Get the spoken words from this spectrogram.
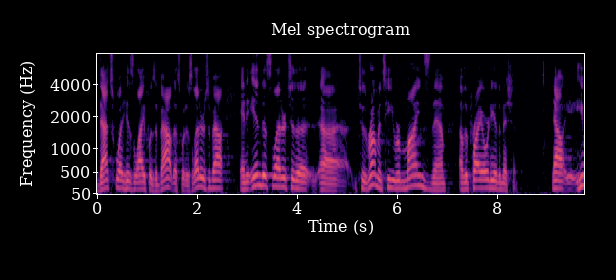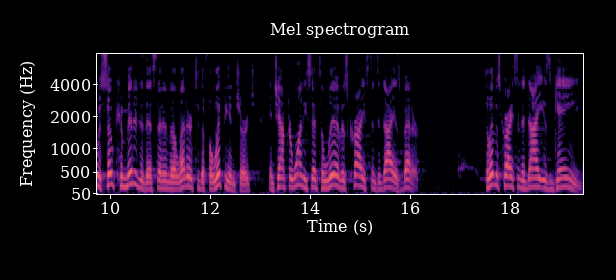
That's what his life was about. That's what his letter's about. And in this letter to the, uh, to the Romans, he reminds them of the priority of the mission. Now, he was so committed to this that in the letter to the Philippian church, in chapter 1, he said, To live is Christ and to die is better. To live is Christ and to die is gain.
